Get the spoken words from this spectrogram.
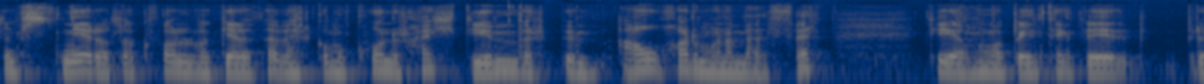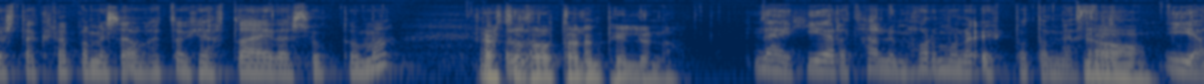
sem snýr alltaf kvolv að gera það verkum og konur hætti umvörpum á hormónameðferð því að hún var beintengt við brjóstakrabba með sáhætt og hjarta eða sjúkdóma. Ertu þá að tala um pilluna? Nei, ég er að tala um hormóna uppbóta með Já. Já.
